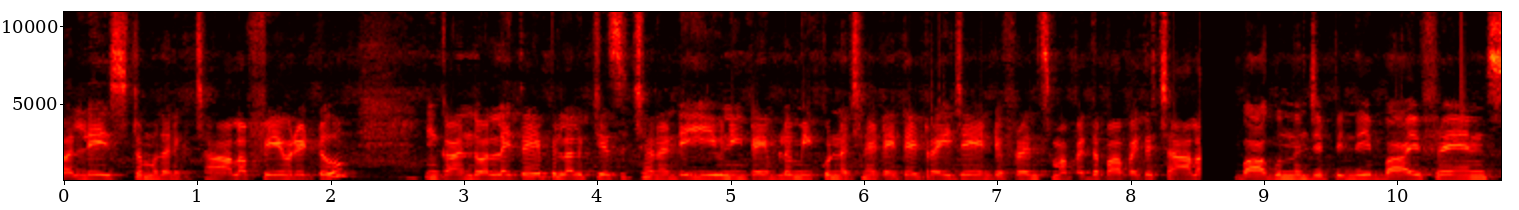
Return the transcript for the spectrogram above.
భలే ఇష్టము. దానికి చాలా ఫేవరెట్. ఇంకా అందువల్ల అయితే పిల్లలకి చేసి ఇచ్చానండి. ఈవినింగ్ టైంలో మీకు నచ్చినట్టయితే ట్రై చేయండి ఫ్రెండ్స్. మా పెద్ద పాప అయితే చాలా బాగుందని చెప్పింది. Boy friends.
